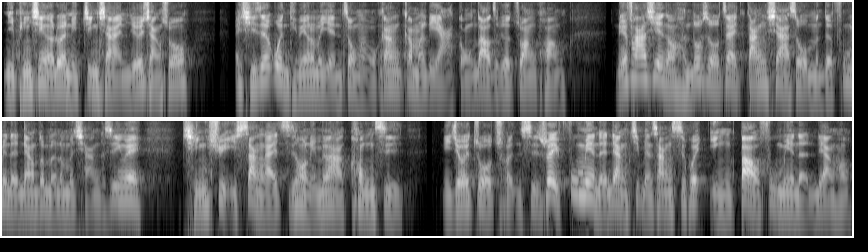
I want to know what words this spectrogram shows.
你平心而论，你静下来，你就想说：，哎，其实问题没有那么严重啊！我刚刚干嘛俩拱到这个状况？你会发现哦，很多时候在当下时候，我们的负面能量都没有那么强，可是因为情绪一上来之后，你没办法控制。你就会做蠢事，所以负面能量基本上是会引爆负面能量哦。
